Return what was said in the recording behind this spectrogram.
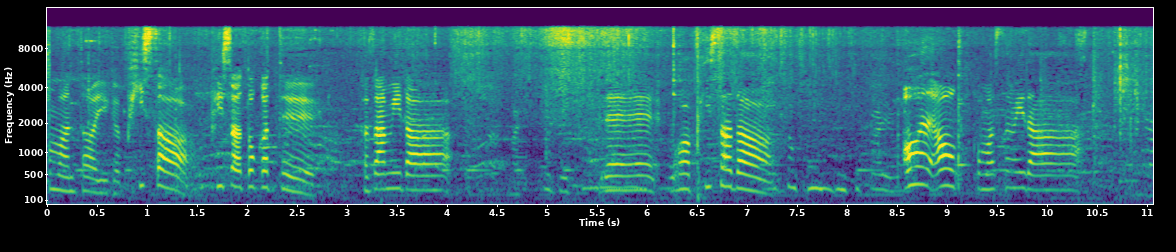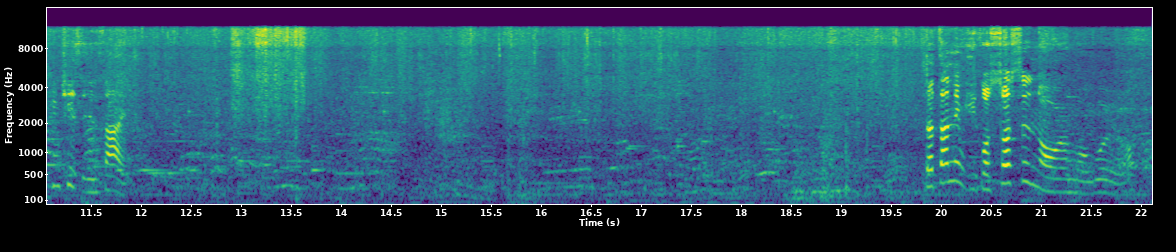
네. 많다. 이거 피자. 피자 똑같아. 감사합니다. 네. 와, 비싸다. 어, 어, 고맙습니다. 김치 인사이. 짜장님 이거 소스 넣어 먹어요?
